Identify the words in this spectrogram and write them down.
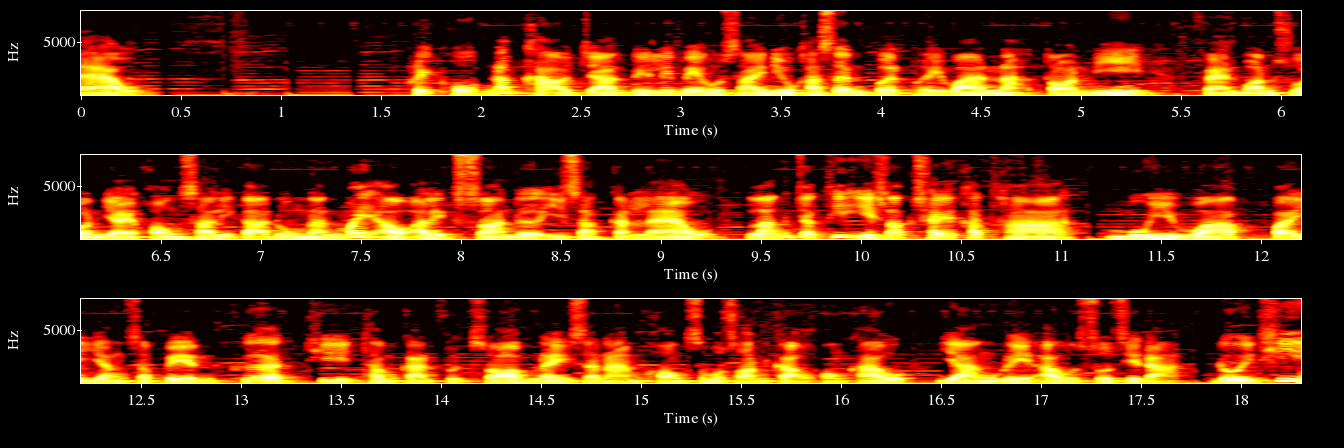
แล้ว คริกโฮปนักข่าวจากเดลิเมลสายนิวคาสเซิลเปิดเผยว่าณตอนนี้ ฟนบอลส่วนใหญ่ของสาริกาดงนั้นไม่เอาอเล็กซานเดอร์อีซักกันแล้ว หลังจากที่อีซักใช้คาถามุยวาร์ปไปยังสเปน เพื่อที่ทำการฝึกซ้อมในสนามของสโมสรเก่าของเขา อย่างเรอัลโซเซดาดโดยที่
